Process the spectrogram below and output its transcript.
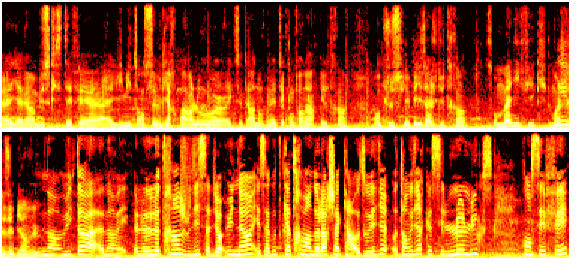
Euh, Il y avait un bus qui s'était fait euh, limite ensevelir par l'eau, euh, etc. Donc on était content d'avoir pris le train. En plus, les paysages du train sont magnifiques. Moi, Oui. je les ai bien vus. Non, Victor, non mais le, le train, je vous dis, ça dure une heure et ça coûte 80 dollars chacun. Autant vous dire, autant vous dire que c'est le luxe qu'on s'est fait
